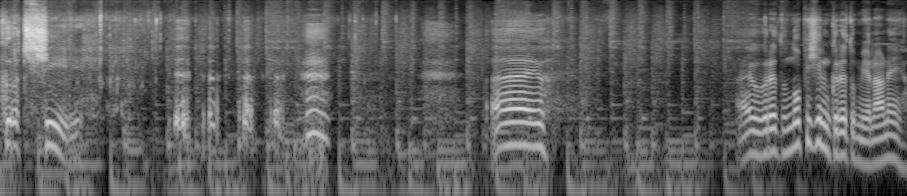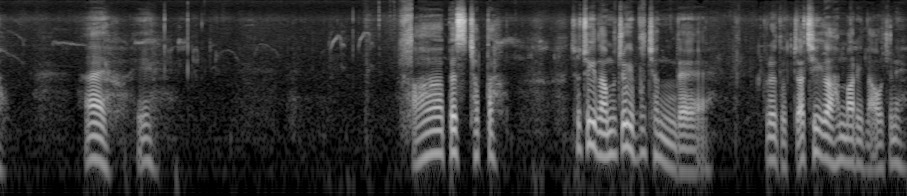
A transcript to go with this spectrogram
그렇지. 아유. 아유 그래도 높이시는 그래도 면하네요. 아유 예. 아 베스 잡다. 저쪽에 나무 쪽에 붙였는데 그래도 짜치기가 한 마리 나오주네.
